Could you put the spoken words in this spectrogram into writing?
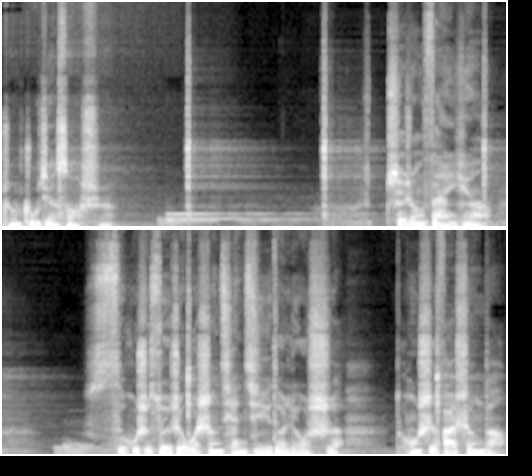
正逐渐丧失。这种反应似乎是随着我生前记忆的流逝同时发生的。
